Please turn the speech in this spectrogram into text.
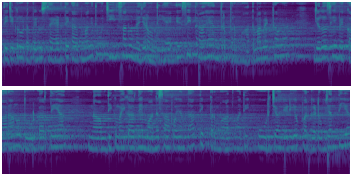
ਅਤੇ ਜੇਕਰ ਉਹ ਡੱਬੇ ਨੂੰ ਸਾਈਡ ਤੇ ਕਰ ਦੇਵਾਂਗੇ ਤਾਂ ਉਹ ਚੀਜ਼ ਸਾਨੂੰ ਨਜ਼ਰ ਆਉਂਦੀ ਹੈ। ਇਸੇ ਤਰ੍ਹਾਂ ਹੈ ਅੰਦਰ ਪਰਮਾਤਮਾ ਬੈਠਾ ਹੋਇਆ। ਜਦੋਂ ਅਸੀਂ ਬੇਕਾਰਾਂ ਨੂੰ ਦੂਰ ਕਰਦੇ ਹਾਂ ਨਾਮ ਦੀ ਕਮਾਈ ਕਰਦੇ ਹਾਂ ਮਨ ਸਾਫ਼ ਹੋ ਜਾਂਦਾ ਅਤੇ ਪਰਮਾਤਮਾ ਦੀ ਊਰਜਾ ਜਿਹੜੀ ਉਹ ਪ੍ਰਗਟ ਹੋ ਜਾਂਦੀ ਆ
